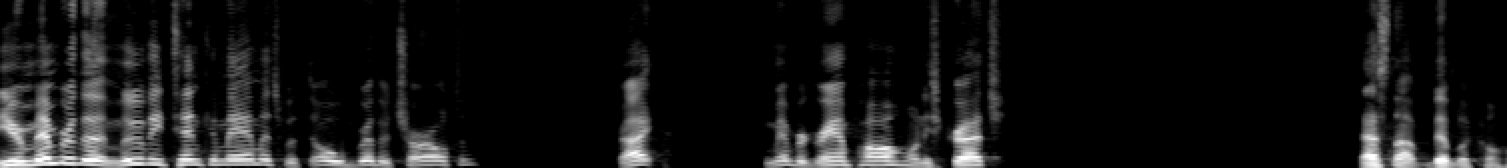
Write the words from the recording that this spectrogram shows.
Do you remember the movie Ten Commandments with old brother Charlton? Right? Remember Grandpa on his crutch? That's not biblical.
